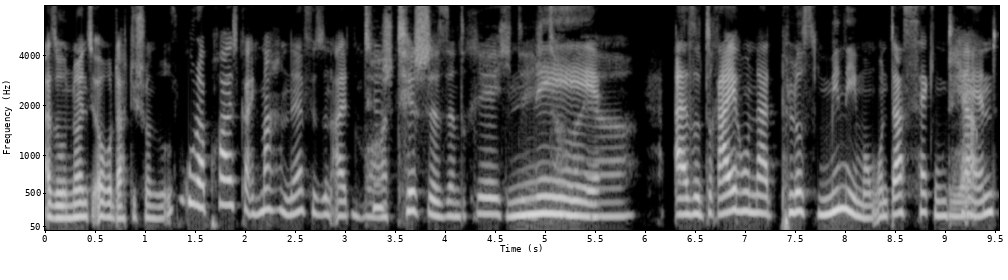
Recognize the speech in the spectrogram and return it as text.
Also 90 Euro dachte ich schon so, ist ein guter Preis, kann ich machen, ne, für so einen alten Boah, Tisch. Tische sind richtig Nee. teuer. Also 300 plus Minimum und das Secondhand.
